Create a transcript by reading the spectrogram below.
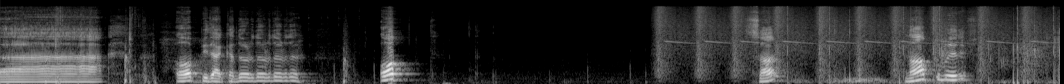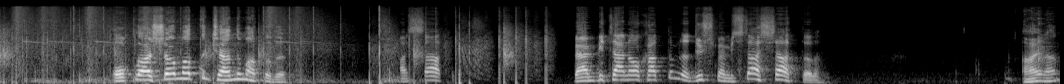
Aa, Hop bir dakika dur dur dur dur. Hop. Sar. Ne yaptı bu herif? Okla aşağı mı attı kendi mi atladı? Aşağı at. Ben bir tane ok attım da düşmemişti aşağı atladı. Aynen.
